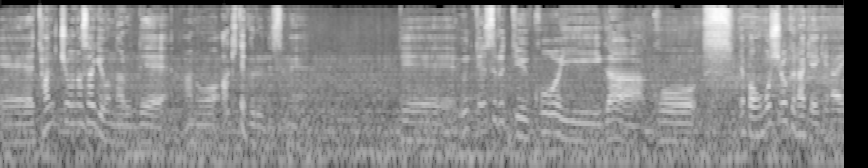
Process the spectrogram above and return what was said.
えー単調な作業になるんで、あの飽きてくるんですよね。で運転するっていう行為がこうやっぱ面白くなきゃいけない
